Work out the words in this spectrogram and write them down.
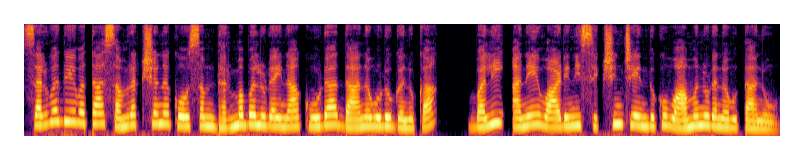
సర్వదేవతా సంరక్షణ కోసం ధర్మబలుడైనా కూడా దానవుడు గనుక బలి అనే వాడిని శిక్షించేందుకు వామనుడనవుతాను.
